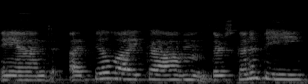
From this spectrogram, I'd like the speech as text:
And i feel like um, there's going to be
